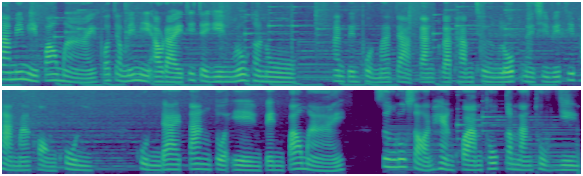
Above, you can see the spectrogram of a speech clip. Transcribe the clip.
ถ้าไม่มีเป้าหมายก็จะไม่มีอะไรที่จะยิงลูกธนู อันเป็นผลมาจากการกระทำเชิงลบในชีวิตที่ผ่านมาของคุณ คุณได้ตั้งตัวเองเป็นเป้าหมาย ซึ่งลูกศรแห่งความทุกข์กำลังถูกยิง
